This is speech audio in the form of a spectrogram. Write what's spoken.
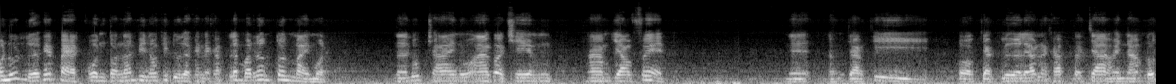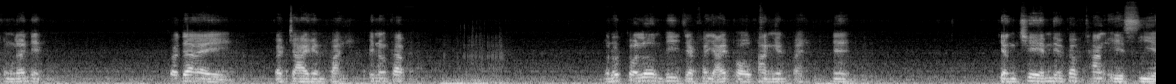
มนุษย์เหลือแค่แปดคนตอนนั้นพี่น้องคิดดูแล้วกันนะครับ แล้วมาเริ่มต้นใหม่หมดนะลูกชายโนอาก็เชมฮามยาเฟตเนี่ยหลังจากที่ออกจากเรือแล้วนะครับ พระเจ้าให้น้ำลดลงแล้วเนี่ย ก็ได้กระจายกันไปพี่น้องครับ มนุษย์ก็เริ่มที่จะขยายเผ่าพันธุ์กันไปเนี่ย อย่างเชมเนี่ยก็ทางเอเชีย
